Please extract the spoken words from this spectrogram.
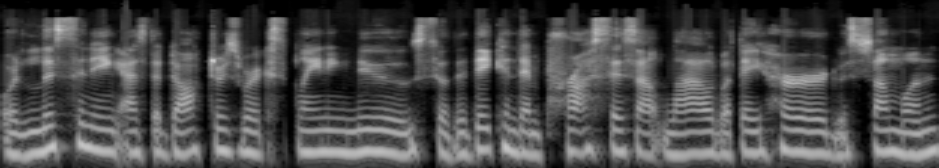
or listening as the doctors were explaining news so that they can then process out loud what they heard with someone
